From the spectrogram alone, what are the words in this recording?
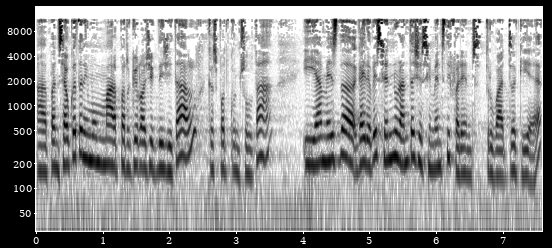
Uh, penseu que tenim un map arqueològic digital que es pot consultar i hi ha més de gairebé 190 jaciments diferents trobats aquí, eh?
